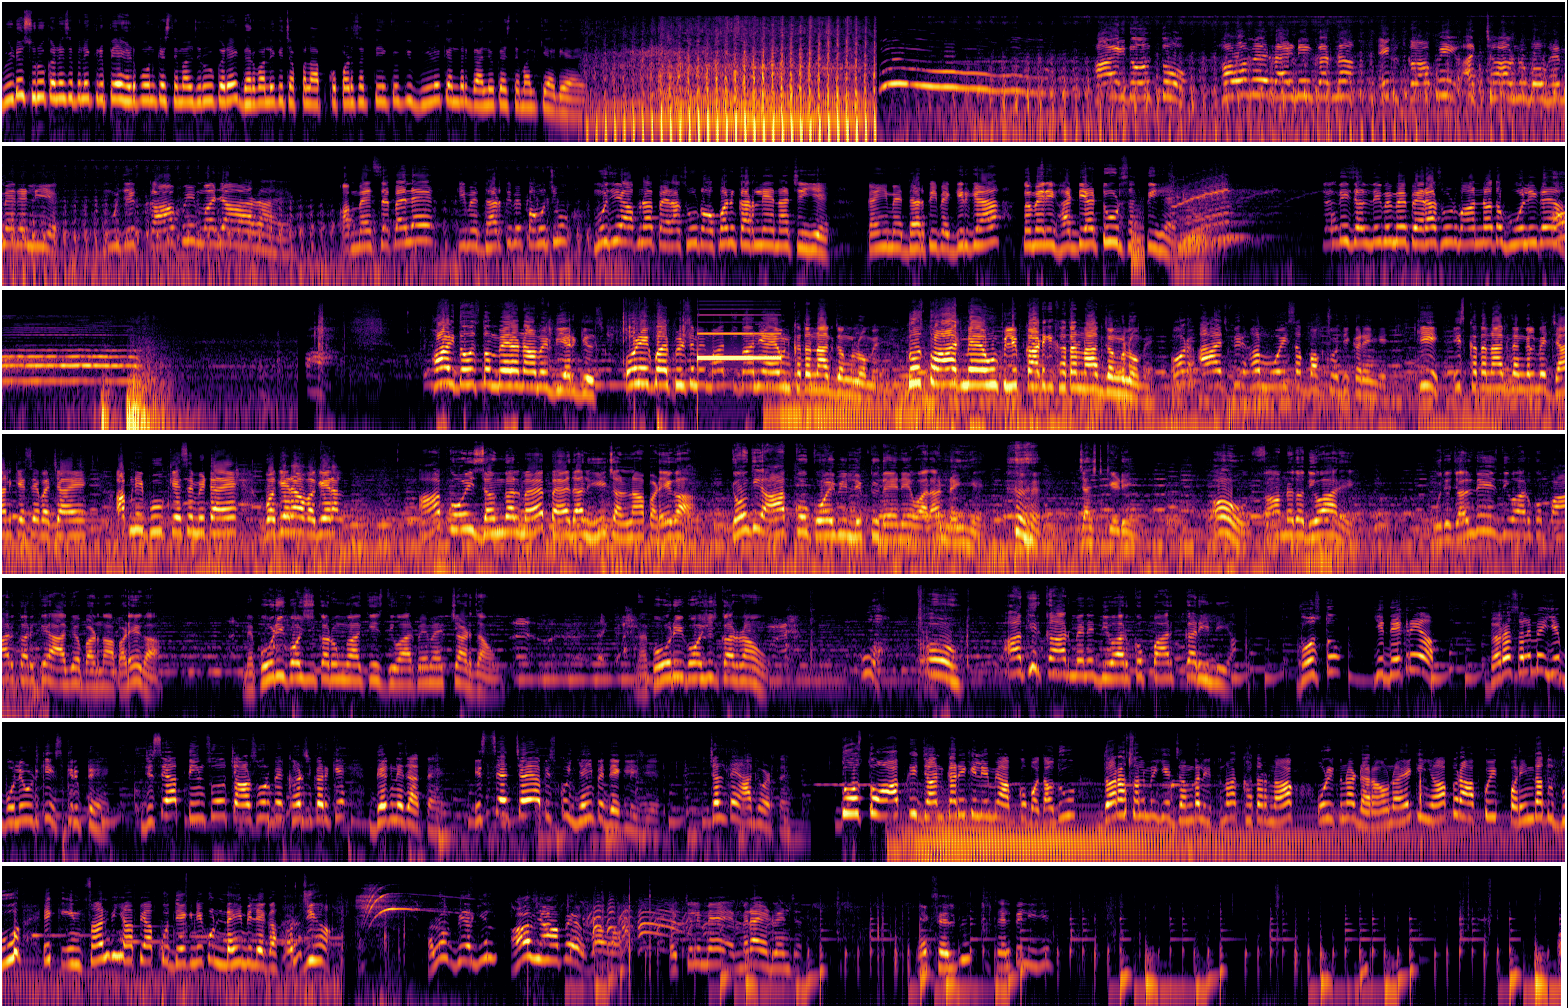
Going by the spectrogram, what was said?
Video शुरू करने से पहले कृपया हेडफोन का इस्तेमाल ज़रूर करें। घर वाले की चप्पल आपको पड़ सकती है क्योंकि वीडियो के अंदर गालियों का इस्तेमाल किया गया है। हाय दोस्तों, हवा में राइडिंग करना एक काफ़ी अच्छा अनुभव है मेरे लिए। मुझे काफ़ी मज़ा आ रहा है। अब मैं इससे पहले कि मैं धरती पे पहुंचूं, मुझे अपना पैरासूट ओपन कर लेना चाहिए। कहीं मैं धरती पे गिर गया तो मेरी हड्डियाँ टूट सकती है। जल्दी जल्दी में मैं पैरासूट बांधना तो भूल ही गया। हाय दोस्तों, मेरा नाम है बियर गिल्स और एक बार फिर से मैं मात चुदाने आया हूँ खतरनाक जंगलों में। दोस्तों, आज मैं आया हूँ फ्लिपकार्ट के खतरनाक जंगलों में और आज फिर हम वही सब बकचोदी करेंगे कि इस खतरनाक जंगल में जान कैसे बचाएँ, अपनी भूख कैसे मिटाएँ, वगैरह वगैरह। आपको इस जंगल में पैदल ही चलना पड़ेगा, क्योंकि आपको कोई भी लिफ्ट देने वाला नहीं है। जस्ट किडिंग ओह, सामने तो दीवार है। मुझे जल्दी इस दीवार को पार करके आगे बढ़ना पड़ेगा। मैं पूरी कोशिश करूँगा कि इस दीवार पे मैं चढ़ जाऊँ। मैं पूरी कोशिश कर रहा हूँ। ओह, आखिरकार मैंने दीवार को पार कर ही लिया। दोस्तों, ये देख रहे हैं आप? दरअसल में ये बॉलीवुड की स्क्रिप्ट है, जिसे आप 300-400 रुपए खर्च करके देखने जाते हैं। इससे अच्छा है आप इसको यहीं पे देख लीजिए। चलते हैं, आगे बढ़ते हैं। दोस्तों आपकी जानकारी के लिए मैं आपको बता दूँ दरअसल में ये जंगल इतना खतरनाक और इतना डरावना है कि यहाँ पर आपको एक परिंदा तो दूर एक इंसान भी यहाँ पे आपको देखने को नहीं मिलेगा। जी हाँ। हेलो आप यहाँ पे। एक्चुअली मैं मेरा एडवेंचर एक सेल्फी सेल्फी लीजिए।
